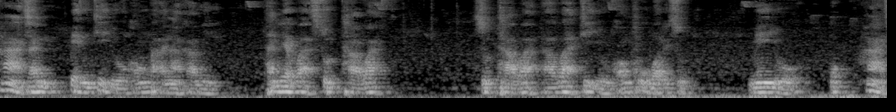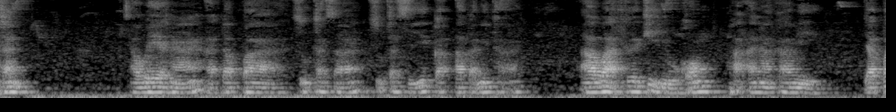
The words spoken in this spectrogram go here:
ห้าชั้นเป็นที่อยู่ของพระอนาคามี ท่านเรียกว่าสุดทาวาสุดทาวาอาวาสที่อยู่ของผู้บริสุทธิ์ มีอยู่หกห้าชั้น อเวหาอัตตปา สุทัสสาสุทัสสีกับอากานิฐา อาวาสคือที่อยู่ของพระอนาคามี จะไป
